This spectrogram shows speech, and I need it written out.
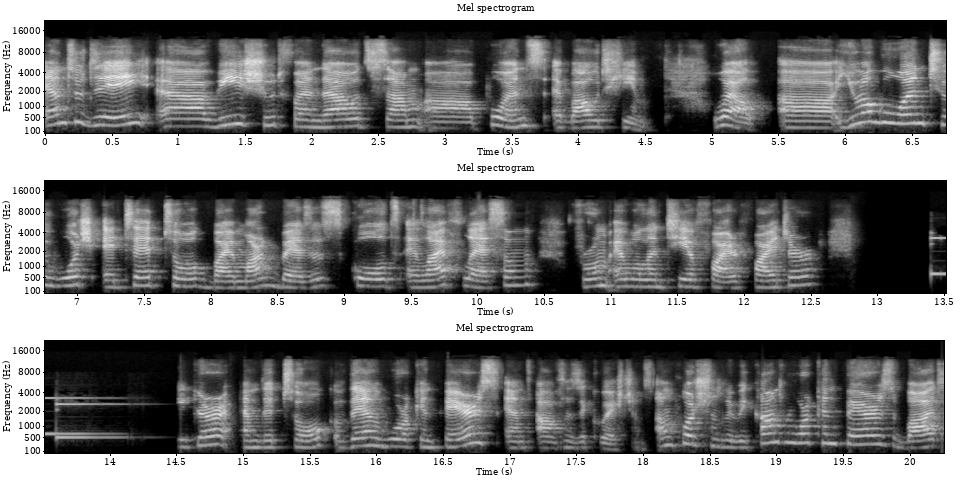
And today uh, we should find out some uh, points about him. Well, uh, you are going to watch a TED talk by Mark Bezos called A Life Lesson from a Volunteer Firefighter speaker and the talk, then work in pairs and answer the questions. Unfortunately, we can't work in pairs, but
